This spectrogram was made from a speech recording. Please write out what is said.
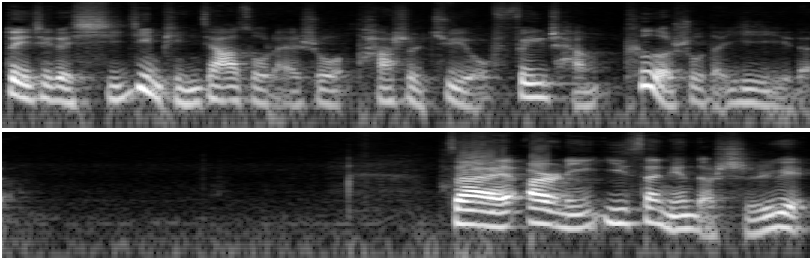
对这个习近平家族来说，它是具有非常特殊的意义的。在二零一三年的十月，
